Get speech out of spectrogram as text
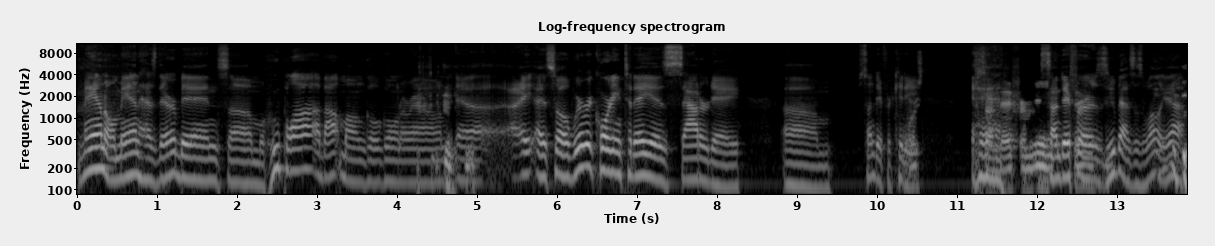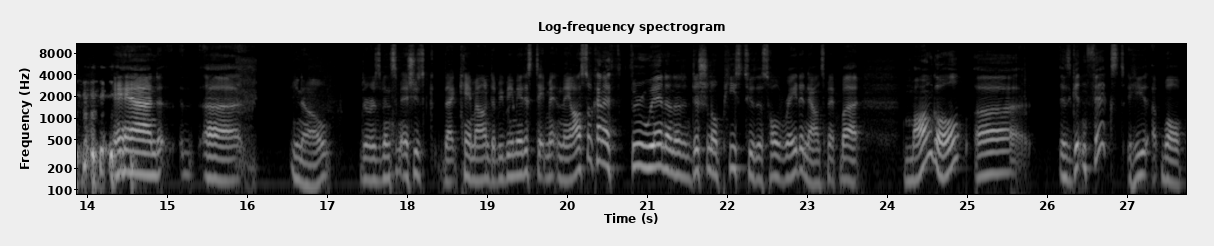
man, oh man, has there been some hoopla about Mongul going around? uh, I, I, so we're recording today is Saturday, um, Sunday for Kitti, sunday for me Sunday for. Zubaz as well, yeah. and uh, you know there has been some issues that came out and wb made a statement and they also kind of threw in an additional piece to this whole raid announcement but mongul uh, is getting fixed. He well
